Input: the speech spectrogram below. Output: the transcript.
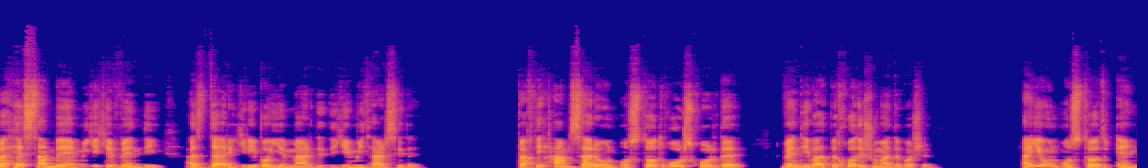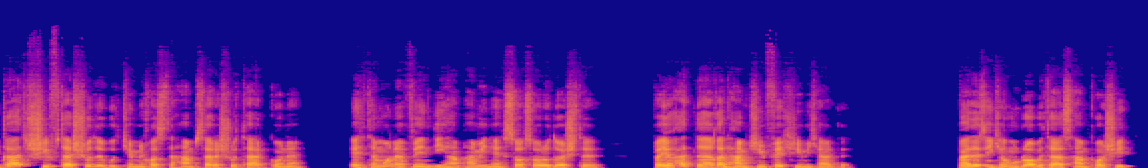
و حسم به میگه که وندی از درگیری با یه مرد دیگه میترسیده. وقتی همسر اون استاد قرص خورده وندی باید به خودش اومده باشه. اگه اون استاد انقدر شیفتش شده بود که می‌خواسته همسرش رو ترک کنه احتمالا وندی هم همین احساسا رو داشته و یا حداقل همچین فکری می‌کرده. بعد از اینکه اون رابطه از هم پاشید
